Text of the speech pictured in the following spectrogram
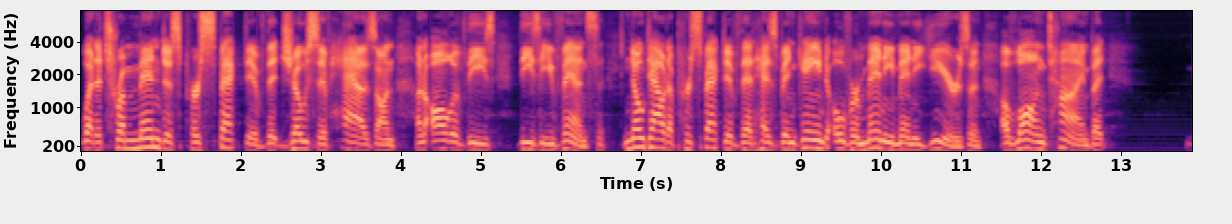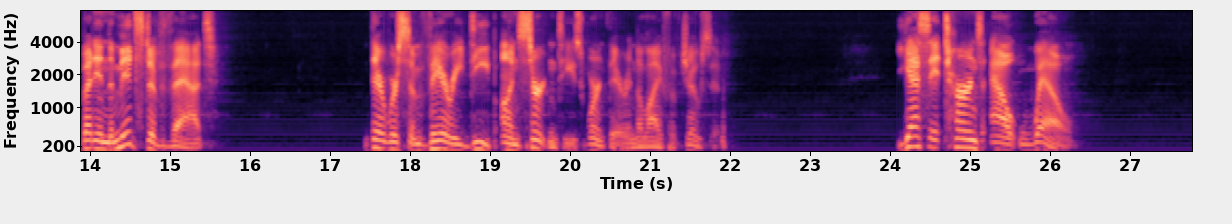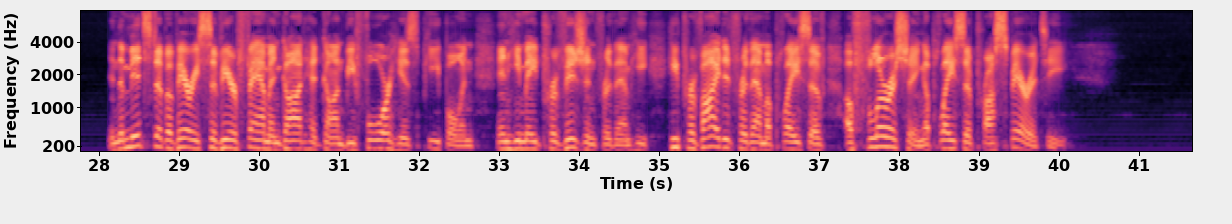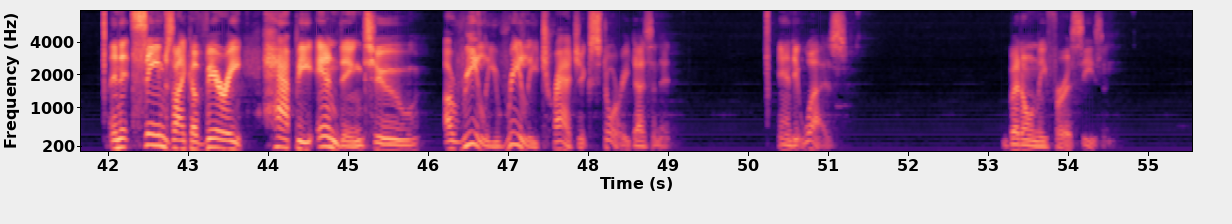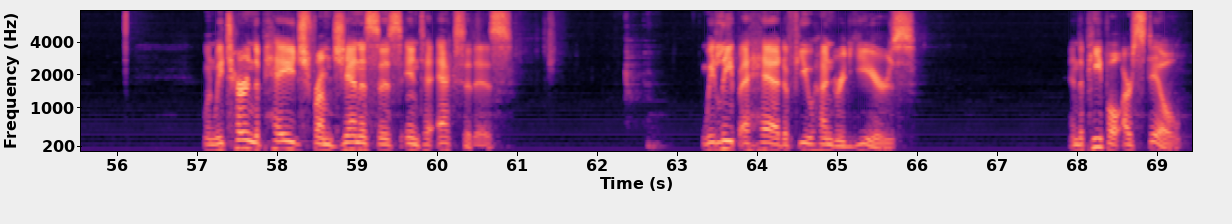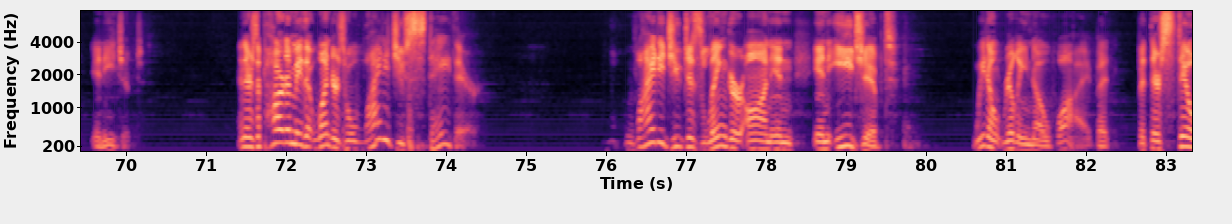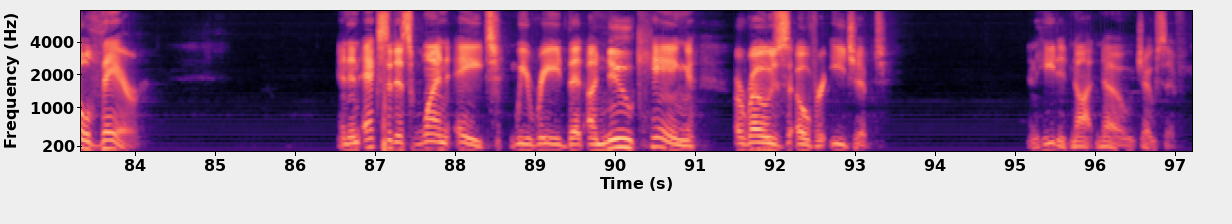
what a tremendous perspective that Joseph has on, on all of these, these events. No doubt a perspective that has been gained over many, many years and a long time, but, but in the midst of that, there were some very deep uncertainties, weren't there, in the life of Joseph? Yes, it turns out well. In the midst of a very severe famine, God had gone before his people and, and he made provision for them. He, he provided for them a place of, of flourishing, a place of prosperity. And it seems like a very happy ending to a really, really tragic story, doesn't it? And it was but only for a season. When we turn the page from Genesis into Exodus, we leap ahead a few hundred years, and the people are still in Egypt. And there's a part of me that wonders well, why did you stay there? Why did you just linger on in, in Egypt? We don't really know why, but but they're still there. And in Exodus 1 8, we read that a new king arose over Egypt, and he did not know Joseph.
